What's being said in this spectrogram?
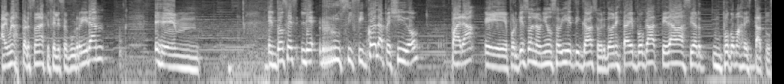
algunas personas que se les ocurrirán. Em, entonces le rusificó el apellido para. eh, porque eso en la Unión Soviética, sobre todo en esta época, te daba cier- un poco más de estatus.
